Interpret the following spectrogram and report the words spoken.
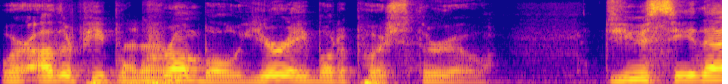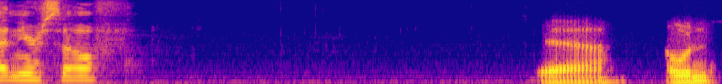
Where other people I don't- crumble, you're able to push through. Do you see that in yourself? Yeah, I wouldn't.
